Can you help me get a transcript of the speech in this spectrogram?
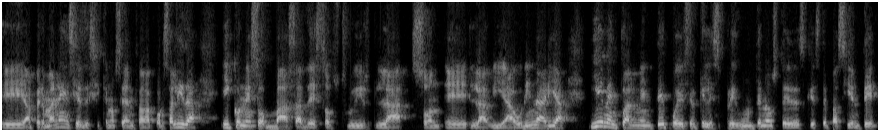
eh, a permanencia, es decir, que no sea entrada por salida, y con eso vas a desobstruir la, son, eh, la vía urinaria. Y eventualmente puede ser que les pregunten a ustedes que este paciente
